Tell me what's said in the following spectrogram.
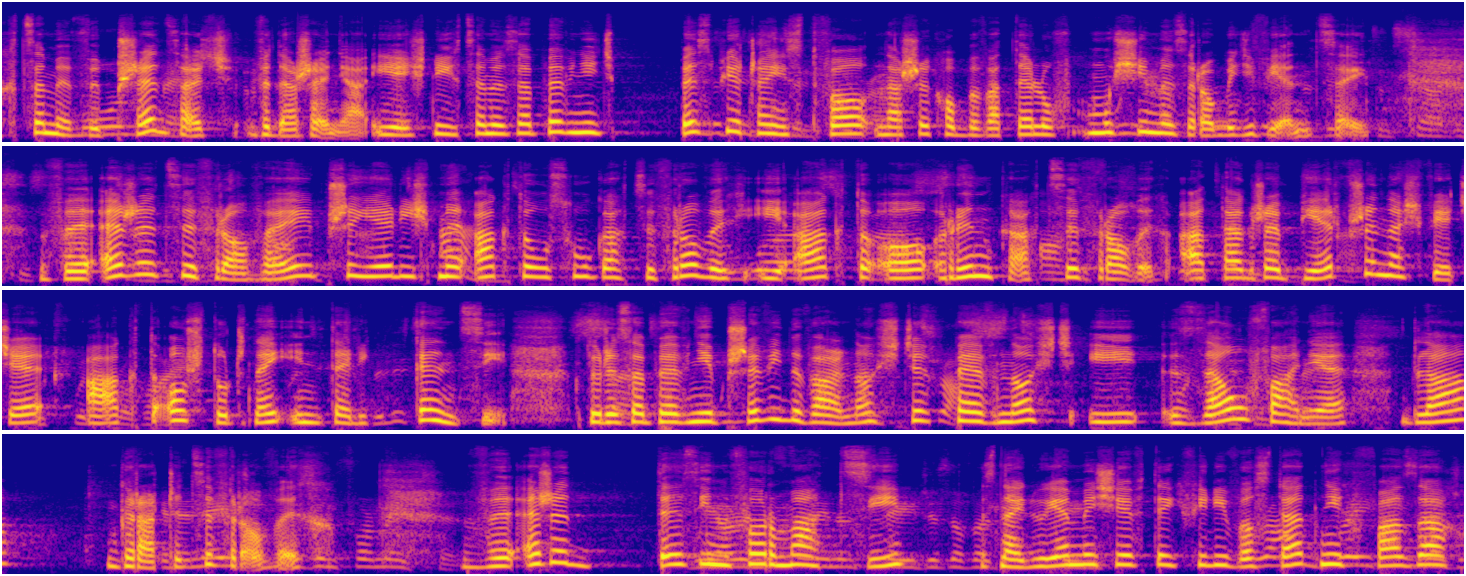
chcemy wyprzedzać wydarzenia, jeśli chcemy zapewnić bezpieczeństwo naszych obywatelów, musimy zrobić więcej. W erze cyfrowej przyjęliśmy akt o usługach cyfrowych i akt o rynkach cyfrowych, a także pierwszy na świecie akt o sztucznej inteligencji, który zapewni przewidywalność, pewność i zaufanie dla graczy cyfrowych. W erze dezinformacji. Znajdujemy się w tej chwili w ostatnich fazach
